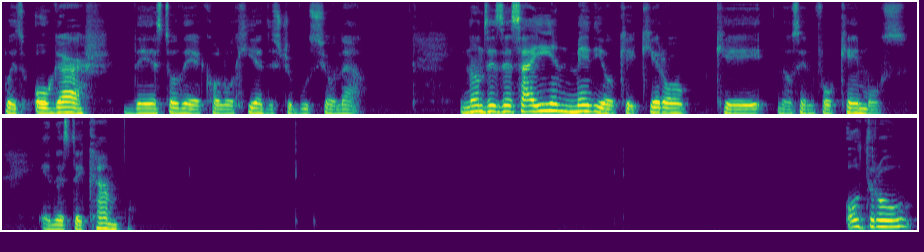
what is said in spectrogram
pues, hogar de esto de ecología distribucional. Entonces es ahí en medio que quiero que nos enfoquemos en este campo. Otro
